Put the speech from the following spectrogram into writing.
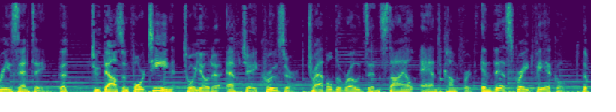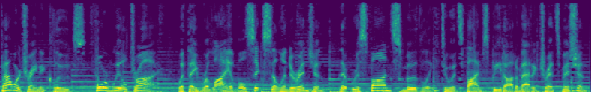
Presenting the 2014 Toyota FJ Cruiser. Travel the roads in style and comfort in this great vehicle. The powertrain includes four-wheel drive with a reliable six-cylinder engine that responds smoothly to its five-speed automatic transmission.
